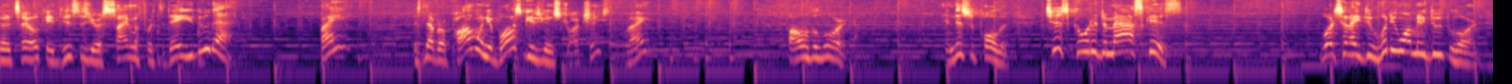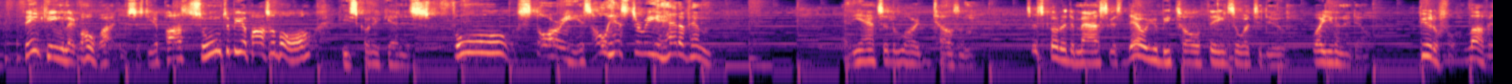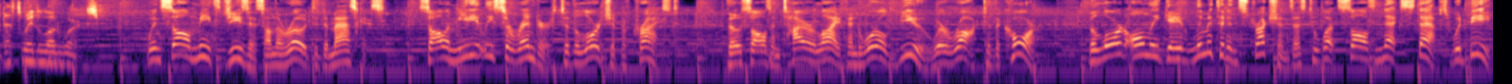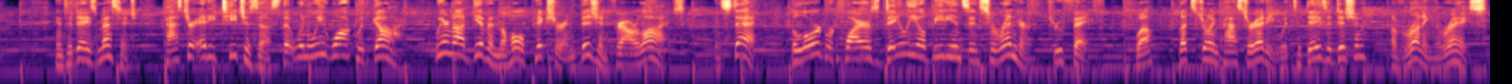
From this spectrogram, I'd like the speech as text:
Going to say, okay, this is your assignment for today. You do that, right? It's never a problem when your boss gives you instructions, right? Follow the Lord. And this is Paul. Just go to Damascus. What should I do? What do you want me to do, Lord? Thinking like, oh, wow, this is the apostle, soon to be apostle Paul. He's going to get his full story, his whole history ahead of him. And he answered the Lord tells him, just go to Damascus. There you'll be told things of what to do. What are you going to do? Beautiful. Love it. That's the way the Lord works. When Saul meets Jesus on the road to Damascus, Saul immediately surrenders to the Lordship of Christ. Though Saul's entire life and worldview were rocked to the core, the Lord only gave limited instructions as to what Saul's next steps would be. In today's message, Pastor Eddie teaches us that when we walk with God, we are not given the whole picture and vision for our lives. Instead, the Lord requires daily obedience and surrender through faith. Well, let's join Pastor Eddie with today's edition of Running the Race.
